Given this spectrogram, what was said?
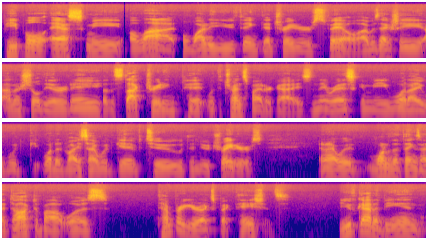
people ask me a lot, why do you think that traders fail? I was actually on a show the other day, the stock trading pit with the TrendSpider guys, and they were asking me what I would, what advice I would give to the new traders. And I would, one of the things I talked about was temper your expectations. You've got to be in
